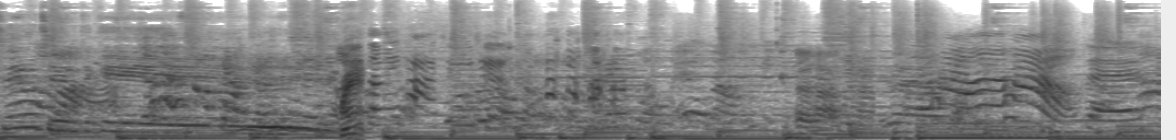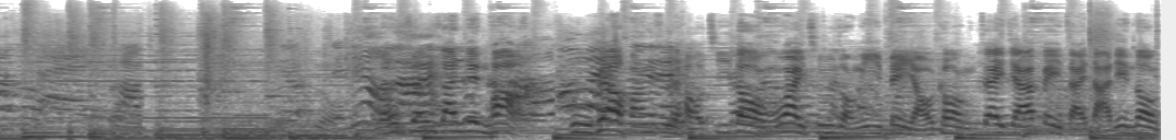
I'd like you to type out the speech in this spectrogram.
秋秋一季。等一下，秋秋。二号。二号，谁？人生三件套：股票、房子好激动，外出容易被遥控，在家被宅打电动，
